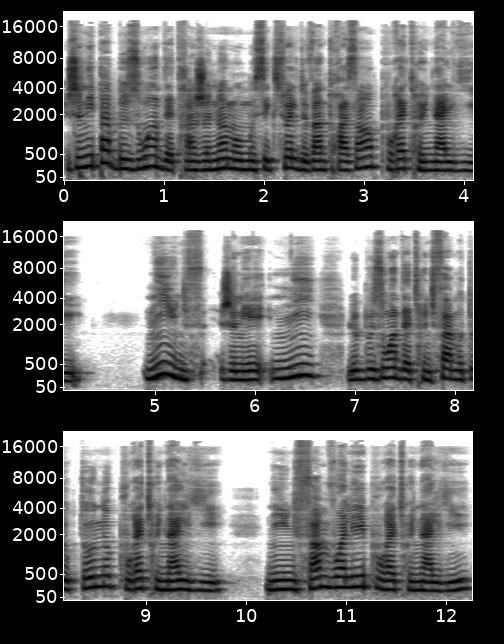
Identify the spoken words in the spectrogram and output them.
Je n'ai pas besoin d'être un jeune homme homosexuel de 23 ans pour être une alliée. Ni une, je n'ai ni le besoin d'être une femme autochtone pour être une alliée, ni une femme voilée pour être une alliée,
